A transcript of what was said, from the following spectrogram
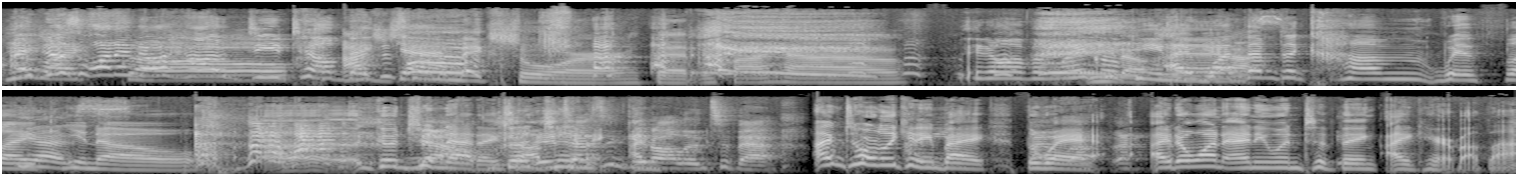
I just want to know how detailed they I just want to make sure that if I have, They don't have a micro know, penis. I Yeah. want them to come with like Yes. you know uh, good No, genetics. it obviously. doesn't get all into that. I'm totally kidding. By the I way. I don't want anyone to think I care about that.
